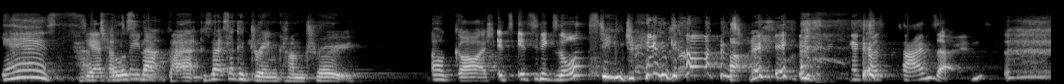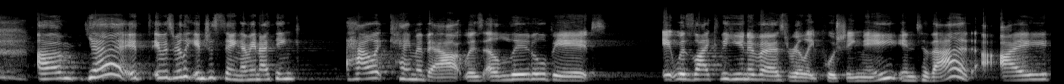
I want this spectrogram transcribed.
Yes. How, yeah, tell us about that because that's like a dream come true. Oh gosh, it's it's an exhausting dream come true across time zones. Um, yeah, it, it was really interesting. I mean, I think how it came about was a little bit it was like the universe really pushing me into that. I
